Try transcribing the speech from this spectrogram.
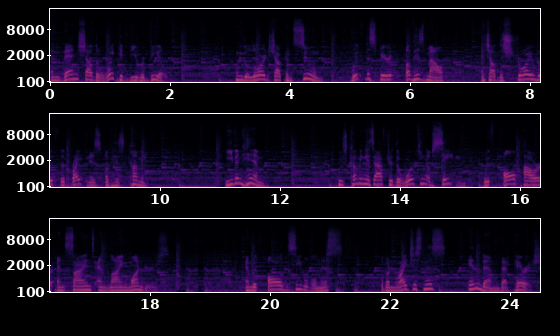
And then shall the wicked be revealed, whom the Lord shall consume with the spirit of his mouth and shall destroy with the brightness of his coming. Even him whose coming is after the working of Satan with all power and signs and lying wonders, and with all deceivableness of unrighteousness in them that perish,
